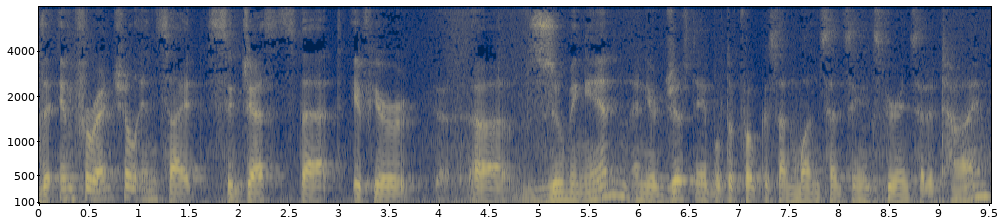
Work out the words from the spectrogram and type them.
The inferential insight suggests that if you're uh, zooming in and you're just able to focus on one sensing experience at a time,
